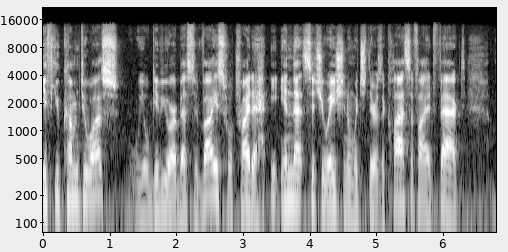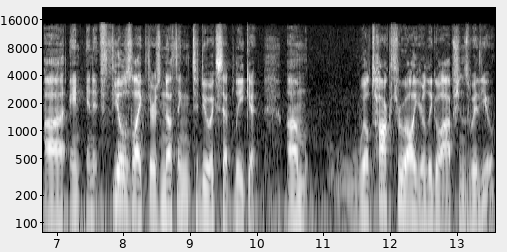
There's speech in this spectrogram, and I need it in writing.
if you come to us, we'll give you our best advice. We'll try to, in that situation in which there's a classified fact uh, and, and it feels like there's nothing to do except leak it, um, we'll talk through all your legal options with you.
